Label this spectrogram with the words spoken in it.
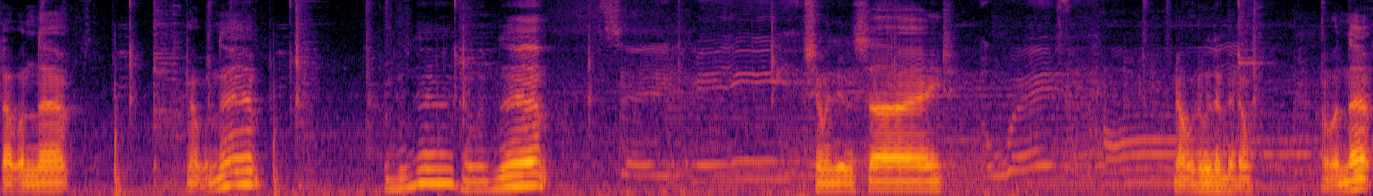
that one there. That one there. That one there. That one there. Same on the other side. No, we'll do the middle. That one there.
